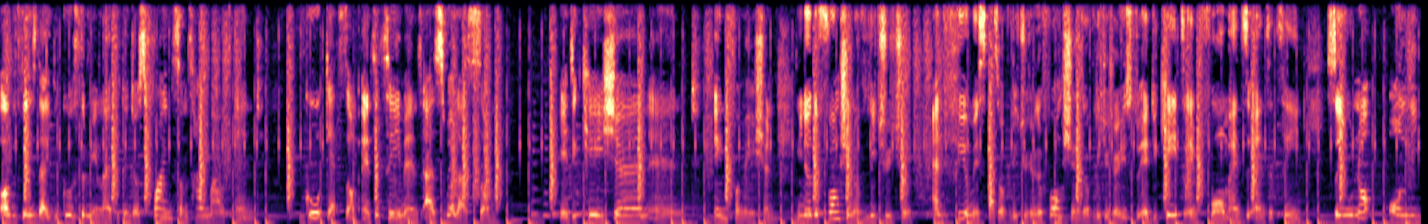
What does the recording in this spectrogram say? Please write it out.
all the things that you go through in life, you can just find some time out and go get some entertainment as well as some education and information. You know, the function of literature and film is part of literature. The functions of literature is to educate, inform, and to entertain. So you will not only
